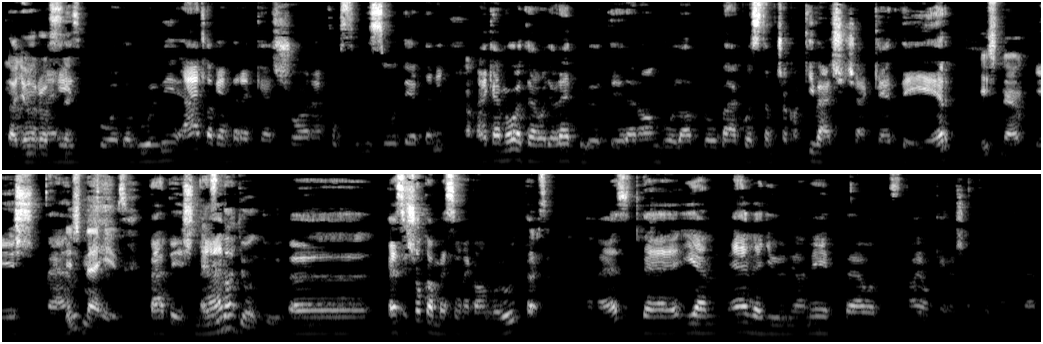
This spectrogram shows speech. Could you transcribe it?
Nagyon rossz nehéz boldogulni. Átlag emberekkel soha nem fogsz tudni szót érteni. Aha. Nekem volt olyan, hogy a repülőtéren angollal próbálkoztam csak a kíváncsiság kedvéért, és nem, és nem. és nehéz. Tehát és nem. Ez nagyon durva. Persze sokan beszélnek angolul, persze nem ez, de ilyen elvegyülni a népbe ott nagyon kevesen fognak. Tehát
